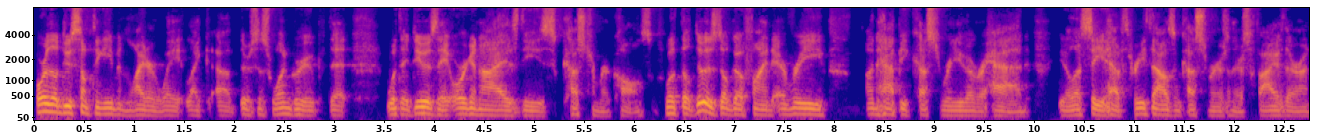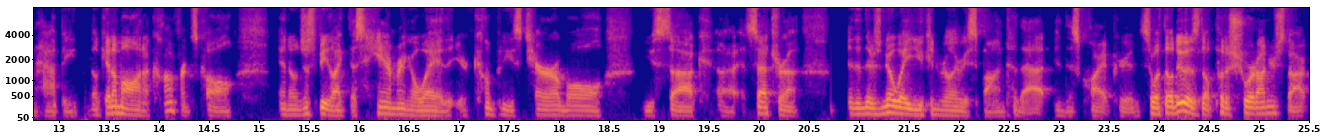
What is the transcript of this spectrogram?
or they'll do something even lighter weight. Like uh, there's this one group that what they do is they organize these customer calls. What they'll do is they'll go find every unhappy customer you've ever had. You know, let's say you have 3,000 customers and there's five that are unhappy. They'll get them all on a conference call and it'll just be like this hammering away that your company's terrible, you suck, uh, etc. And then there's no way you can really respond to that in this quiet period. So what they'll do is they'll put a short on your stock.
